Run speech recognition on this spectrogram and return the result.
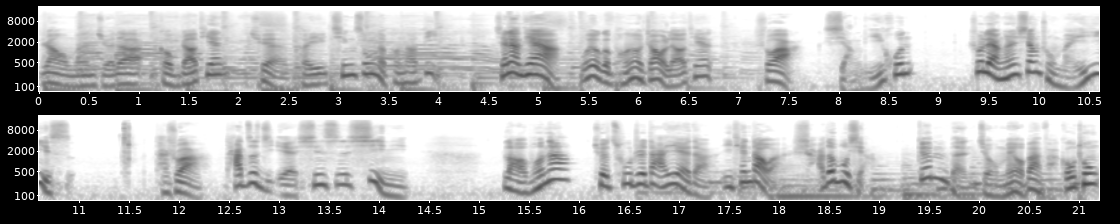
让我们觉得够不着天，却可以轻松的碰到地。前两天啊，我有个朋友找我聊天，说啊想离婚，说两个人相处没意思。他说啊，他自己心思细腻。老婆呢，却粗枝大叶的，一天到晚啥都不想，根本就没有办法沟通。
